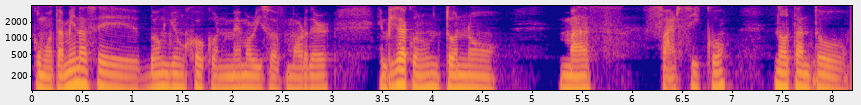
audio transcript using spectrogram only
como también hace Bong Joon-ho con Memories of Murder, empieza con un tono más fársico, no tanto...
